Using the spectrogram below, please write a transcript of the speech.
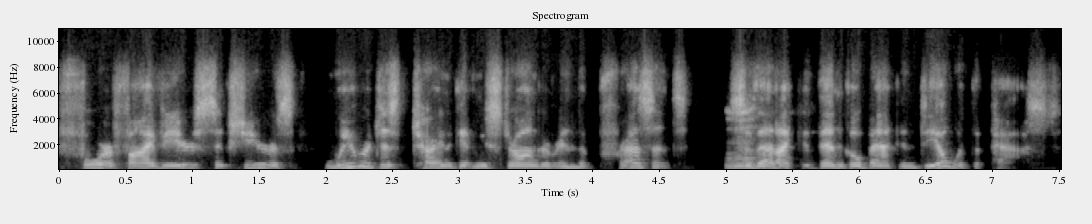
four or five years, six years, we were just trying to get me stronger in the present so Mm. that I could then go back and deal with the past.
